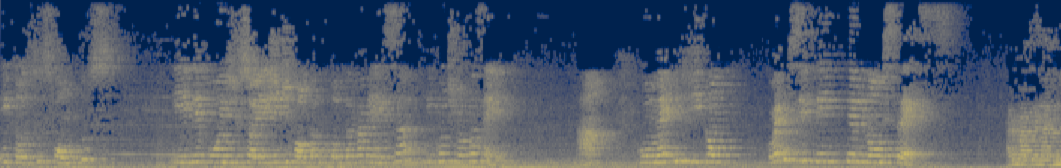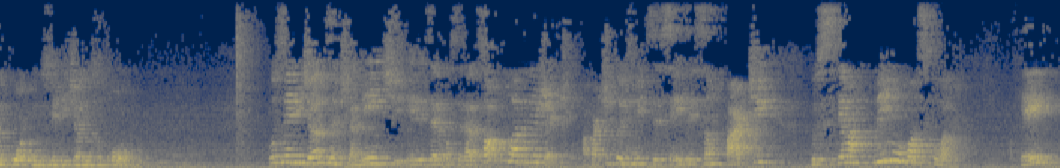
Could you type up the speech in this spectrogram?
em todos os pontos, e depois disso aí a gente volta para o topo da cabeça e continua fazendo. Tá? Como é que ficam. Como é que você tem, terminou o estresse armazenado no corpo, nos meridianos no corpo? Os meridianos, antigamente, eles eram considerados só do lado energético. A partir de 2016, eles são parte do sistema primovascular, ok?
